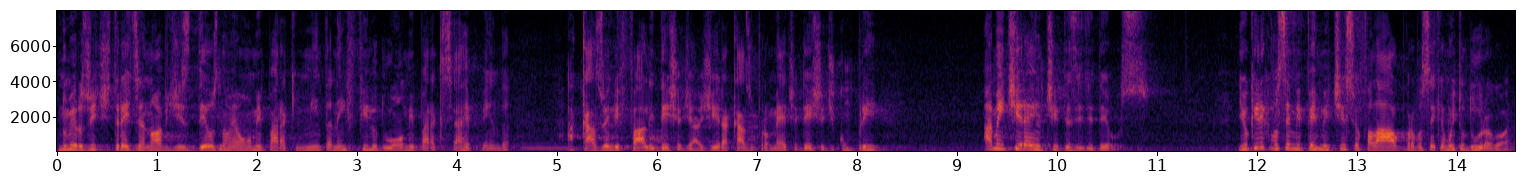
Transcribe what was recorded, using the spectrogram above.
Números 23, 19 diz: Deus não é homem para que minta, nem filho do homem para que se arrependa. Acaso ele fala e deixa de agir? Acaso promete e deixa de cumprir? A mentira é a antítese de Deus. E eu queria que você me permitisse eu falar algo para você que é muito duro agora.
